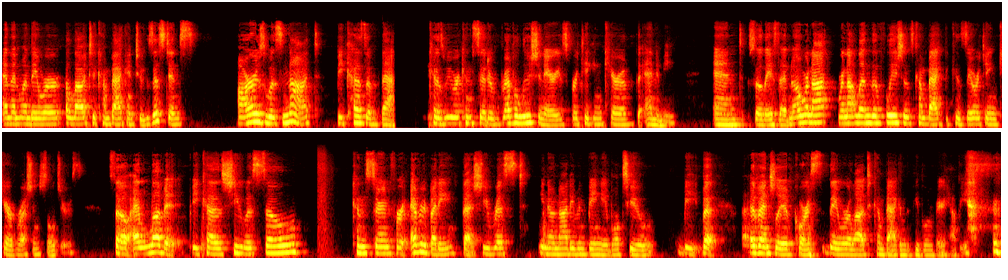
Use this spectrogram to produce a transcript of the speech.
and then when they were allowed to come back into existence, ours was not because of that because we were considered revolutionaries for taking care of the enemy. And so they said, no, we're not, we're not letting the Felicians come back because they were taking care of Russian soldiers. So I love it because she was so concerned for everybody that she risked, you know, not even being able to be, but eventually, of course, they were allowed to come back and the people were very happy.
